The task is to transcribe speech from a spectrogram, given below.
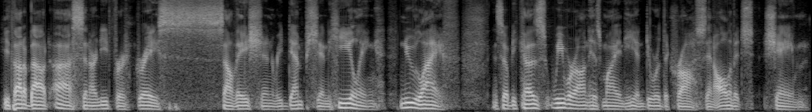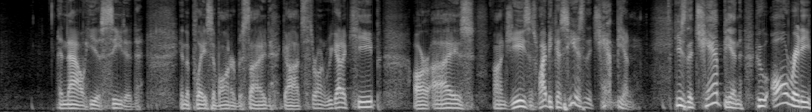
He thought about us and our need for grace, salvation, redemption, healing, new life. And so, because we were on his mind, he endured the cross and all of its shame. And now he is seated in the place of honor beside God's throne. We got to keep our eyes on Jesus. Why? Because he is the champion. He's the champion who already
